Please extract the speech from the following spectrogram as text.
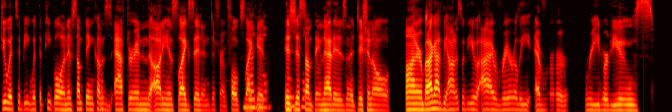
do it to be with the people. And if something comes after and the audience likes it and different folks like it, it's just something that is an additional honor. But I got to be honest with you, I rarely ever read reviews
